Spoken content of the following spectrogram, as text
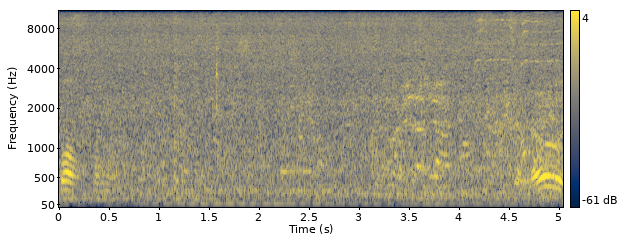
Bon, Hello.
